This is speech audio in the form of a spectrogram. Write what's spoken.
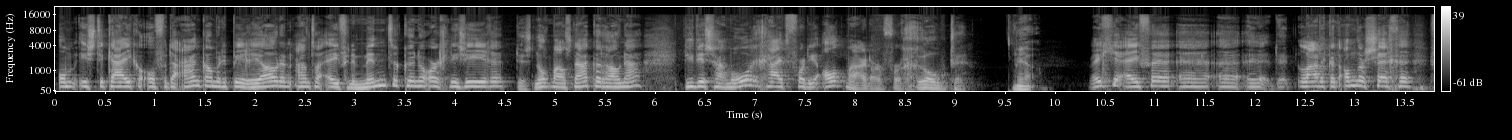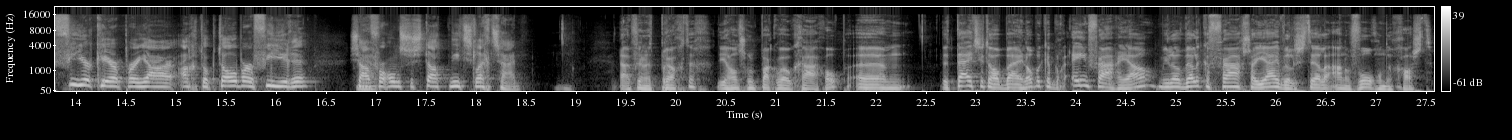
om eens te kijken of we de aankomende periode een aantal evenementen kunnen organiseren. Dus nogmaals na corona, die de saamhorigheid voor die Alkmaarder vergroten. Ja. Weet je, even, eh, eh, eh, laat ik het anders zeggen. Vier keer per jaar 8 oktober vieren zou Ja. voor onze stad niet slecht zijn. Nou, ik vind het prachtig. Die handschoen pakken we ook graag op. Ehm, de tijd zit er al bijna op. Ik heb nog één vraag aan jou. Milo, welke vraag zou jij willen stellen aan een volgende gast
